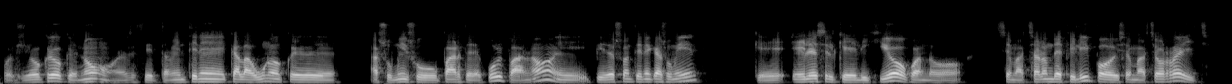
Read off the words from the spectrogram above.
Pues yo creo que no. Es decir, también tiene cada uno que asumir su parte de culpa, ¿no? Y Peterson tiene que asumir que él es el que eligió cuando se marcharon de Filippo y se marchó Reich,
